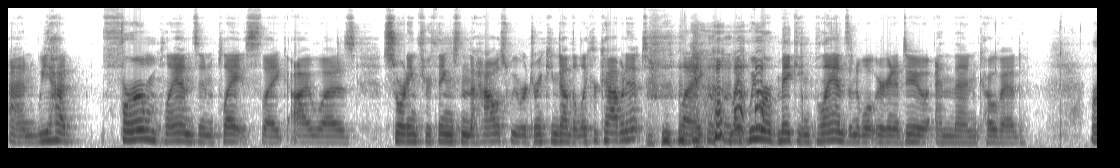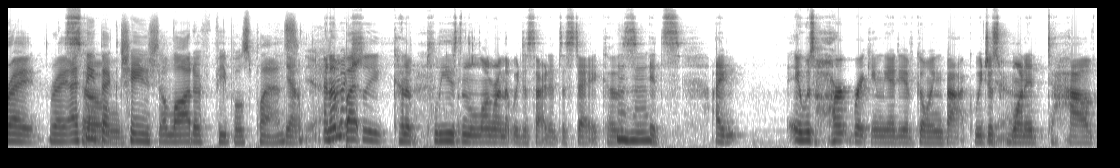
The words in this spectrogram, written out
and we had firm plans in place. Like I was sorting through things in the house. We were drinking down the liquor cabinet. Like like we were making plans into what we were gonna do, and then COVID. Right, right. I think that changed a lot of people's plans. Yeah, yeah. and I'm but, actually kind of pleased in the long run that we decided to stay because mm-hmm. it's I. It was heartbreaking the idea of going back. We just yeah. wanted to have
